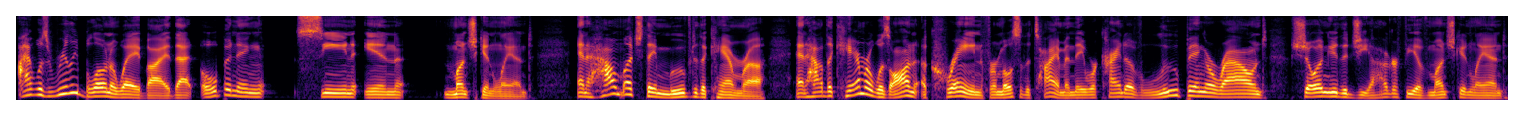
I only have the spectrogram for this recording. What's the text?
I was really blown away by that opening scene in Munchkin Land and how much they moved the camera and how the camera was on a crane for most of the time and they were kind of looping around showing you the geography of Munchkin Land.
